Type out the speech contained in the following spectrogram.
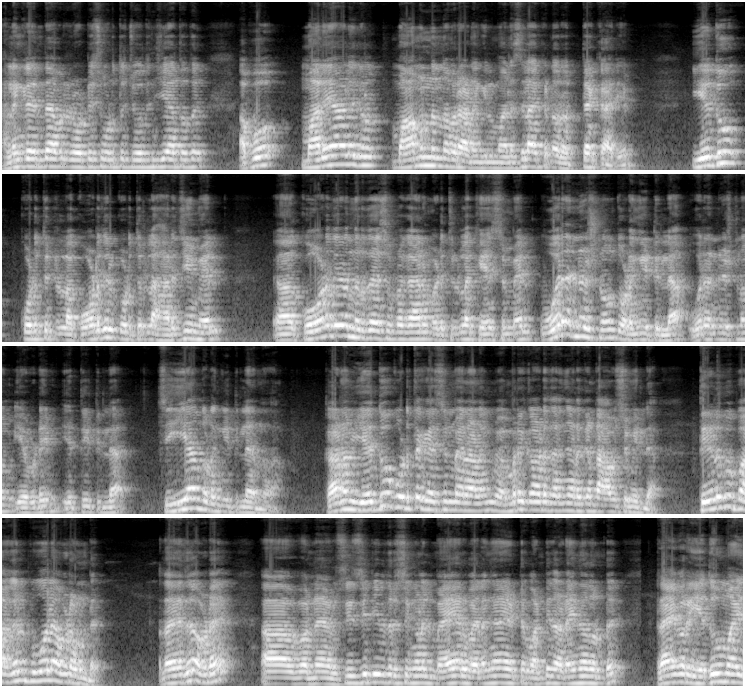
അല്ലെങ്കിൽ എന്താ അവർ നോട്ടീസ് കൊടുത്ത് ചോദ്യം ചെയ്യാത്തത്? അപ്പോൾ മലയാളികൾ മാമണ്ണുന്നവരാണെങ്കിൽ മനസ്സിലാക്കേണ്ട ഒരൊറ്റ കാര്യം യദു കൊടുത്തിട്ടുള്ള കോടതിയിൽ കൊടുത്തിട്ടുള്ള ഹർജിമേൽ കോടതിയുടെ നിർദ്ദേശപ്രകാരം എടുത്തിട്ടുള്ള കേസുമേൽ ഒരന്വേഷണവും തുടങ്ങിയിട്ടില്ല. അന്വേഷണവും എവിടെയും എത്തിയിട്ടില്ല. ചെയ്യാൻ തുടങ്ങിയിട്ടില്ല എന്നതാണ്. കാരണം യദു കൊടുത്ത കേസിന്മേലാണെങ്കിൽ മെമ്മറി കാർഡ് തിരഞ്ഞെടുക്കേണ്ട ആവശ്യമില്ല. തെളിവ് പകൽ പോലെ അവിടെ ഉണ്ട്. അതായത് അവിടെ പിന്നെ സി സി ടി വി ദൃശ്യങ്ങളിൽ മേയർ വലങ്ങനായിട്ട് വണ്ടി തടയുന്നതുണ്ട്. ഡ്രൈവർ യദുവുമായി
